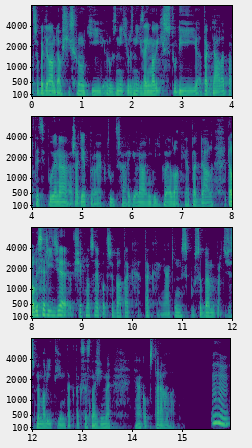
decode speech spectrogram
třeba dělám další schrnutí různých, různých zajímavých studií a tak dále, participuji na řadě projektů, třeba regionální vodíkové vlaky a tak dále. Dalo by se říct, že všechno, co je potřeba, tak, tak nějakým způsobem, protože jsme malý tým, tak, tak se snažíme nějak obstarávat. Mm-hmm.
